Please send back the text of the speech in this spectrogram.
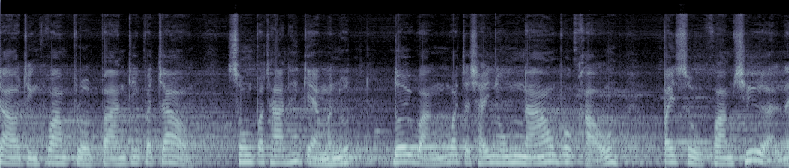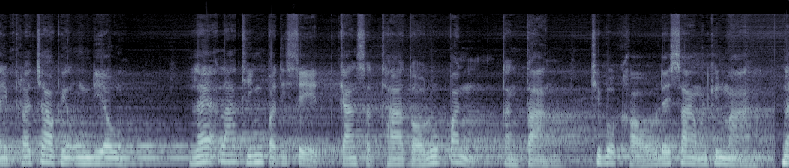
กล่าวถึงความโปรดปรานที่พระเจ้า ทรงประทานให้แก่มนุษย์ โดยหวังว่าจะใช้โน้มน้าวพวกเขาไปสู่ความเชื่อในพระเจ้าเพียงองค์เดียว และละทิ้งปฏิเสธ การศรัทธาต่อรูปปั้นต่างๆ ที่พวกเขาได้สร้างมันขึ้นมา ใน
